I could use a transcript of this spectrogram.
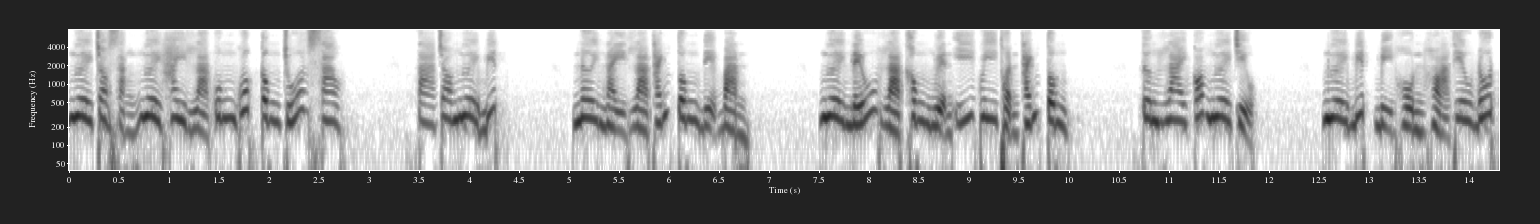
Ngươi cho rằng ngươi hay là ung quốc công chúa sao? Ta cho ngươi biết. Nơi này là Thánh Tông địa bàn. Ngươi nếu là không nguyện ý quy thuận Thánh Tông. Tương lai có ngươi chịu. Ngươi biết bị hồn hỏa thiêu đốt.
